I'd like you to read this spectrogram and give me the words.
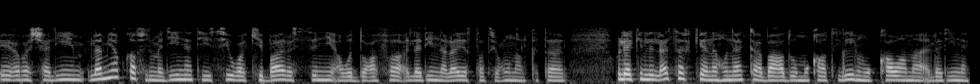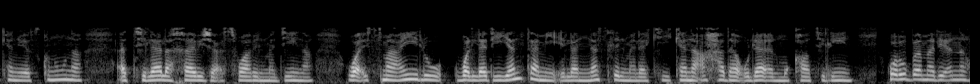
أورشليم لم يبقى في المدينة سوى كبار السن أو الضعفاء الذين لا يستطيعون القتال. ولكن للأسف كان هناك بعض مقاتلي المقاومة الذين كانوا يسكنون التلال خارج أسوار المدينة. وإسماعيل والذي ينتمي إلى النسل الملكي كان أحد هؤلاء المقاتلين. وربما لأنه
